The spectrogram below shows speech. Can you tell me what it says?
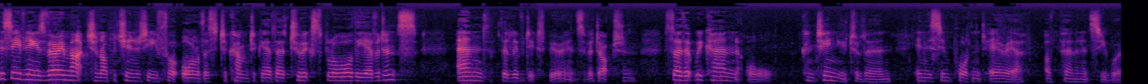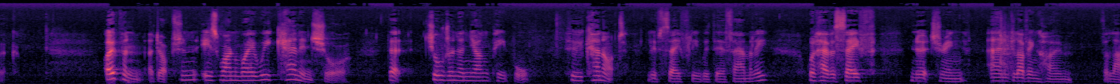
This evening is very much an opportunity for all of us to come together to explore the evidence and the lived experience of adoption so that we can all continue to learn in this important area of permanency work. Open adoption is one way we can ensure children and young people who cannot live safely with their family will have a safe, nurturing, and loving home for life.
